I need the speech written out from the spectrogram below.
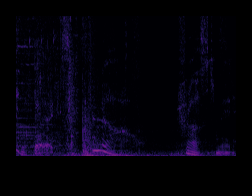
effects? No. Trust me.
